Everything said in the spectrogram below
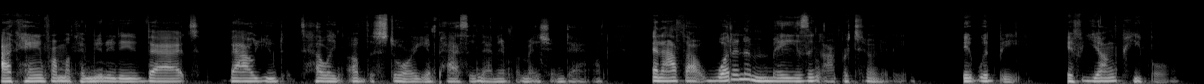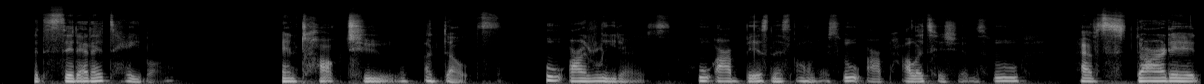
I came from a community that valued telling of the story and passing that information down. And I thought, what an amazing opportunity it would be if young people could sit at a table and talk to adults who are leaders, who are business owners, who are politicians, who have started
